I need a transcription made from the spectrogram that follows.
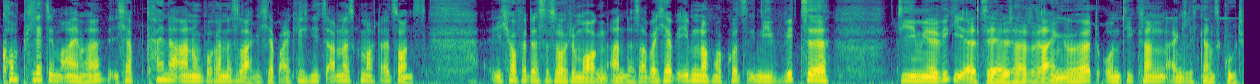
komplett im Eimer. Ich habe keine Ahnung, woran das lag. Ich habe eigentlich nichts anderes gemacht als sonst. Ich hoffe, das ist heute Morgen anders. Aber ich habe eben noch mal kurz in die Witze, die mir Vicky erzählt hat, reingehört und die klangen eigentlich ganz gut.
